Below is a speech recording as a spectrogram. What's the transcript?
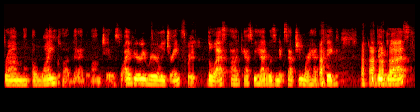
from a wine club that I belong to. So I very rarely drink. Sweet. The last podcast we had was an exception where I had the big, the big glass.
